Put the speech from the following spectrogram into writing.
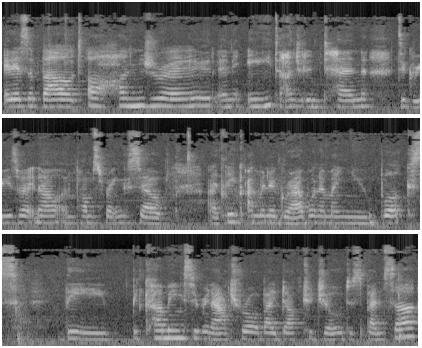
It is about 108, 110 degrees right now in Palm Springs. So I think I'm gonna grab one of my new books the Becoming Supernatural by Dr. Joe Dispenza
